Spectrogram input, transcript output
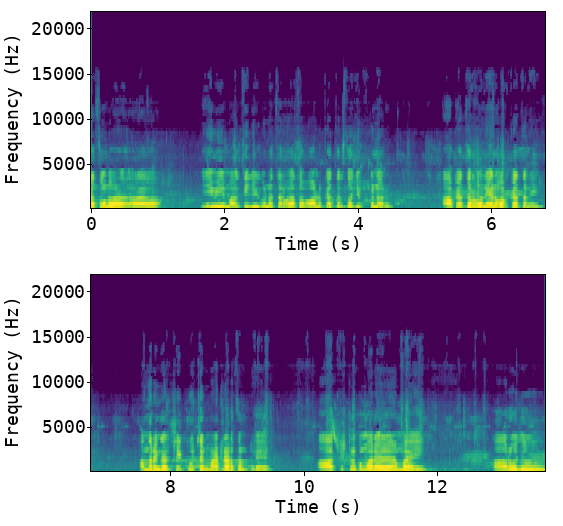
గతంలో ఏమీ మాకు తెలియకుండా తర్వాత వాళ్ళు పెద్దలతో చెప్పుకున్నారు. ఆ పెద్దల్లో నేను ఒక పెద్దని. అందరం కలిసి కూర్చొని మాట్లాడుతుంటే ఆ కృష్ణకుమార్ అనే అమ్మాయి ఆ రోజు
